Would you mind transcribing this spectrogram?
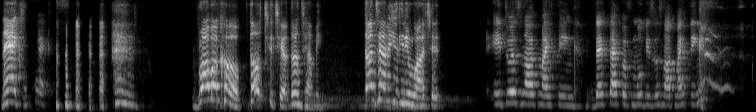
Next. Robocop. Don't you tell don't tell me. Don't tell me you didn't watch it. It was not my thing. That type of movies was not my thing.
